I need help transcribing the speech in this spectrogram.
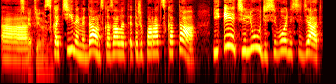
э, Скотинами. Скотинами, да, он сказал, это, это же парад скота. И эти люди сегодня сидят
